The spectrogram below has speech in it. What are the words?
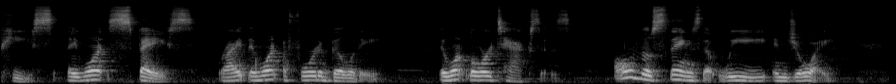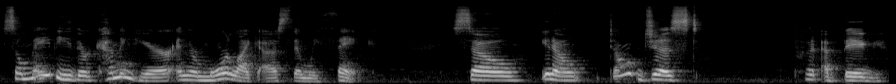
peace. They want space, right? They want affordability. They want lower taxes. All of those things that we enjoy. So maybe they're coming here and they're more like us than we think. So, you know, don't just put a big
